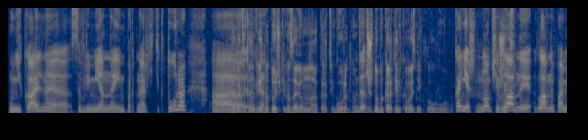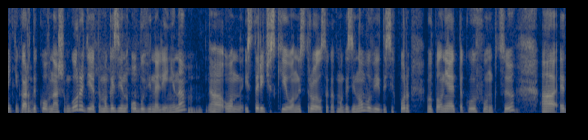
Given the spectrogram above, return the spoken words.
уникальная, современная импортная архитектура. А Давайте конкретно да. точки назовем на карте города, да. вот, чтобы картинка возникла у Конечно, ну вообще главный, главный памятник ар-деко в нашем городе это магазин обуви на Ленина. Uh-huh. Он исторически, он и строился как магазин обуви и до сих пор выполняет такую функцию. Uh-huh.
